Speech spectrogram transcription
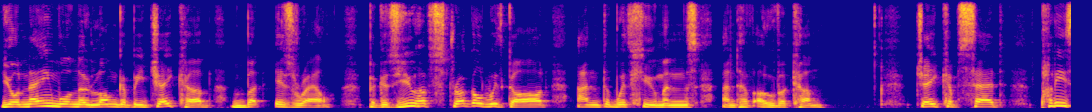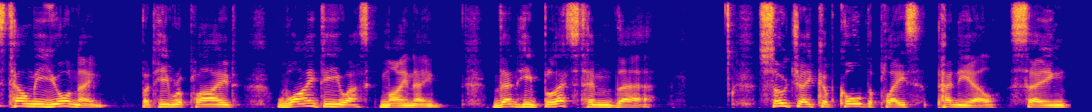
Your name will no longer be Jacob, but Israel, because you have struggled with God and with humans and have overcome. Jacob said, Please tell me your name. But he replied, Why do you ask my name? Then he blessed him there. So Jacob called the place Peniel, saying,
